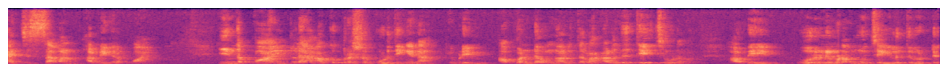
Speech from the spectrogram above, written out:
ஹெச் செவன் அப்படிங்கிற பாயிண்ட் இந்த பாயிண்ட்ல அக்கு ப்ரெஷர் கொடுத்தீங்கன்னா இப்படி அப் அண்ட் டவுன் அழுத்தலாம் அல்லது தேய்ச்சி விடலாம். அப்படி ஒரு நிமிடம் மூச்சை இழுத்து விட்டு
